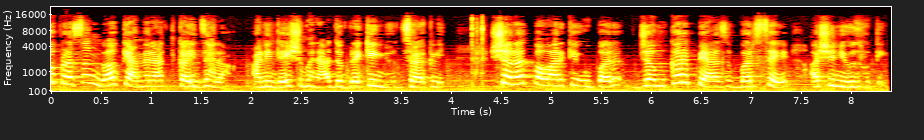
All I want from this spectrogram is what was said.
तो प्रसंग कॅमेऱ्यात कैद झाला आणि देशभरात ब्रेकिंग न्यूज झळकली. शरद पवार के ऊपर जमकर प्याज बरसे अशी न्यूज होती.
